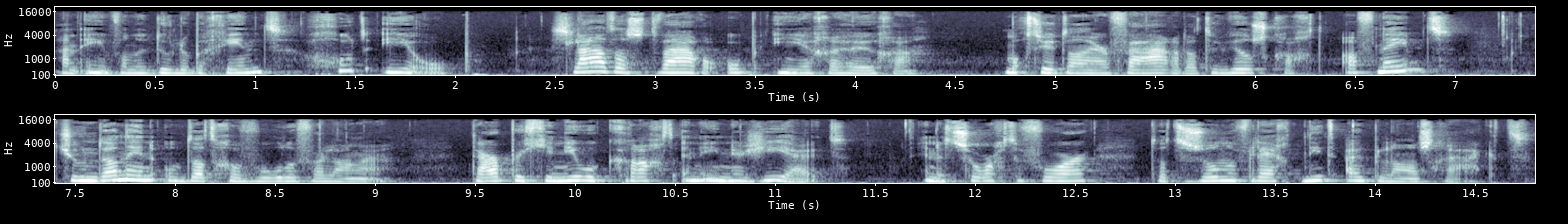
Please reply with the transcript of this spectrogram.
aan een van de doelen begint goed in je op. Sla het als het ware op in je geheugen. Mocht je dan ervaren dat de wilskracht afneemt, tune dan in op dat gevoelde verlangen. Daar put je nieuwe kracht en energie uit. En het zorgt ervoor dat de zonnevlecht niet uit balans raakt.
